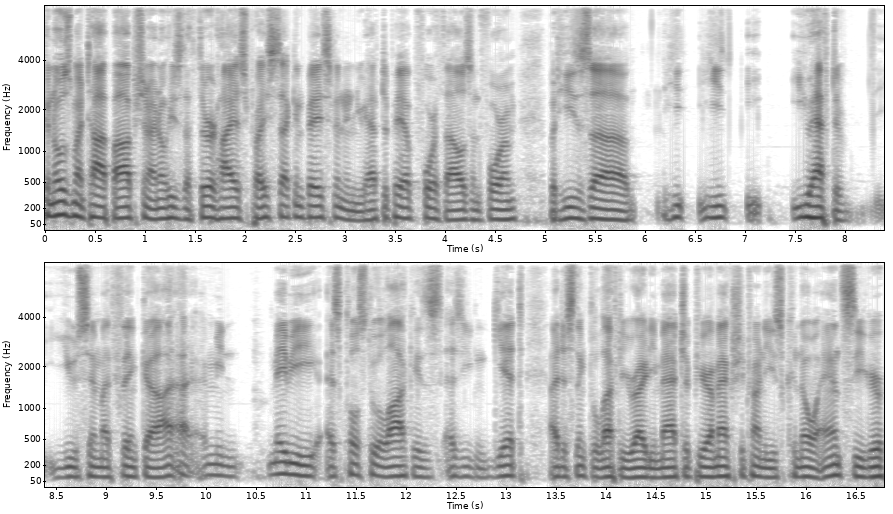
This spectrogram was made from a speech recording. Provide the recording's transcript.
Cano's my top option. I know he's the third highest priced second baseman, and you have to pay up four thousand for him. But he's uh, he, he, he you have to use him. I think. Uh, I, I mean, maybe as close to a lock as as you can get. I just think the lefty righty matchup here. I'm actually trying to use Cano and Seager.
